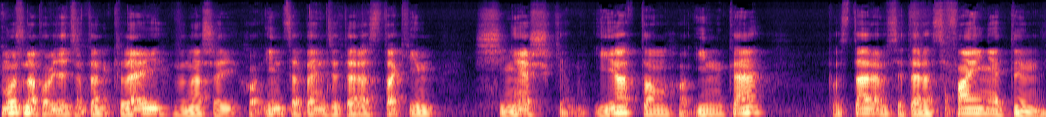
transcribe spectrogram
Można powiedzieć, że ten klej w naszej choince będzie teraz takim śnieżkiem. I ja tą choinkę postaram się teraz fajnie tym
